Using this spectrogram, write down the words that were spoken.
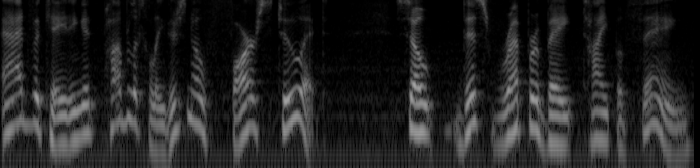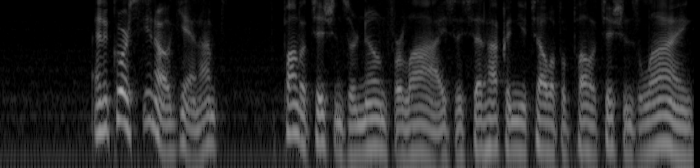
advocating it publicly. There's no farce to it. So, this reprobate type of thing, and of course, you know, again, I'm politicians are known for lies. They said, How can you tell if a politician's lying?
